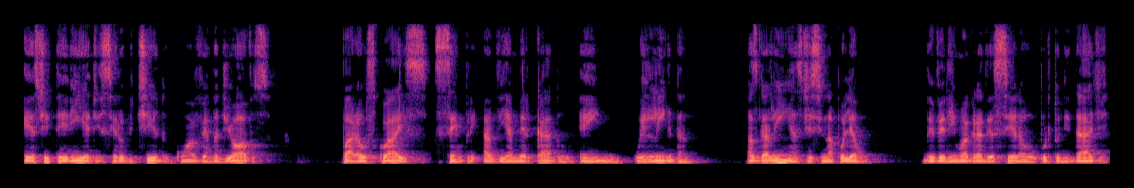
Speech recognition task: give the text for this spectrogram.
este teria de ser obtido com a venda de ovos, para os quais sempre havia mercado em Wellington. As galinhas, disse Napoleão, deveriam agradecer a oportunidade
